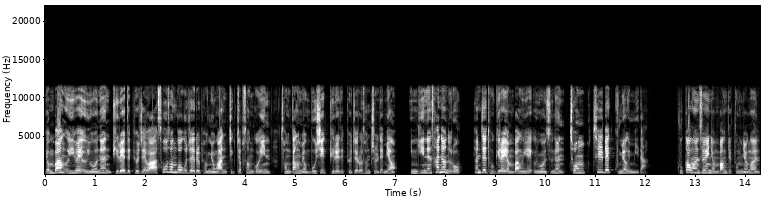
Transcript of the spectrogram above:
연방의회 의원은 비례대표제와 소선거구제를 병용한 직접선거인 정당 명부식 비례대표제로 선출되며 임기는 4년으로 현재 독일의 연방의회 의원 수는 총 709명입니다. 국가 원수인 연방 대통령은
